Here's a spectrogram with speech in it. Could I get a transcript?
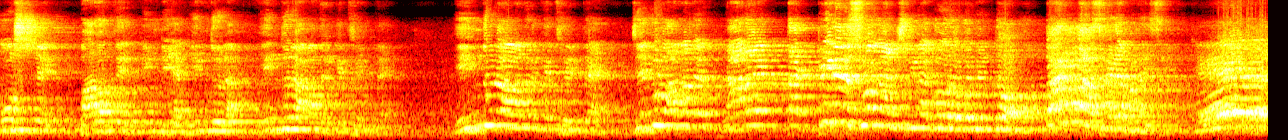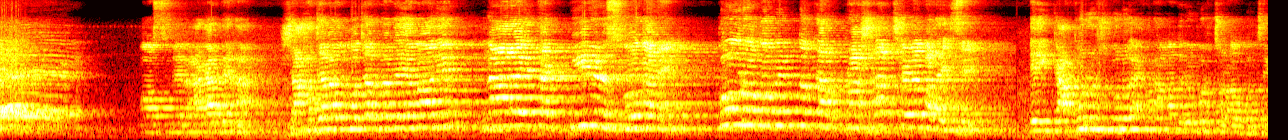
মোশেক ভারতের ইন্ডিয়া হিন্দুরা হিন্দুরা আমাদেরকে থ্রেট দেয়। হিন্দুরা আমাদেরকে থ্রেট দেয়। যেগুলো আমাদের নারায়ণ তাকবীরের স্লোগান শুনে গৌর গোবিন্দ বাংলা সাইডে বানাইছে। অস্ত্রের আঘাতে না শাহজালাল মোজাদ্দাদে আমানির নারায়ে তাকবীরের স্লোগানে গৌর গোবিন্দ তার প্রাসাদ ছেড়ে বাড়াইছে এই কাপুরুষগুলো এখন আমাদের উপর চড়াও হচ্ছে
